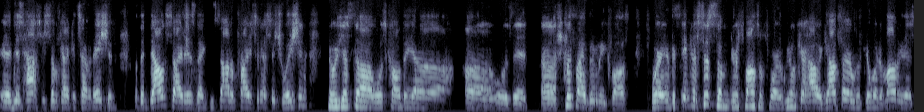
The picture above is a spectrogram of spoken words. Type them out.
It just has to be some kind of contamination. But the downside is that he's not a price in that situation. It was just uh, what was called the uh, uh, what was it? Uh, strict liability clause where if it's in your system, you're responsible for it. We don't care how it got there. We don't care what amount it is.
